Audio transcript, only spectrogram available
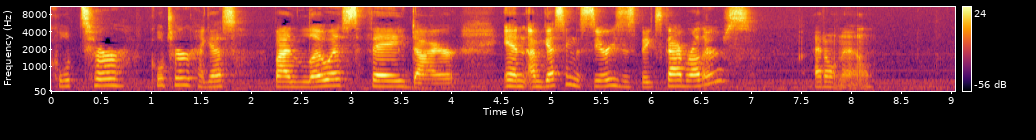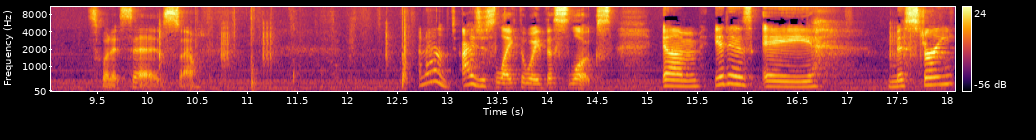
Coulter, Coulter, I guess, by Lois Faye Dyer. And I'm guessing the series is Big Sky Brothers? I don't know. That's what it says, so. And I, I just like the way this looks. Um, it is a mystery,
